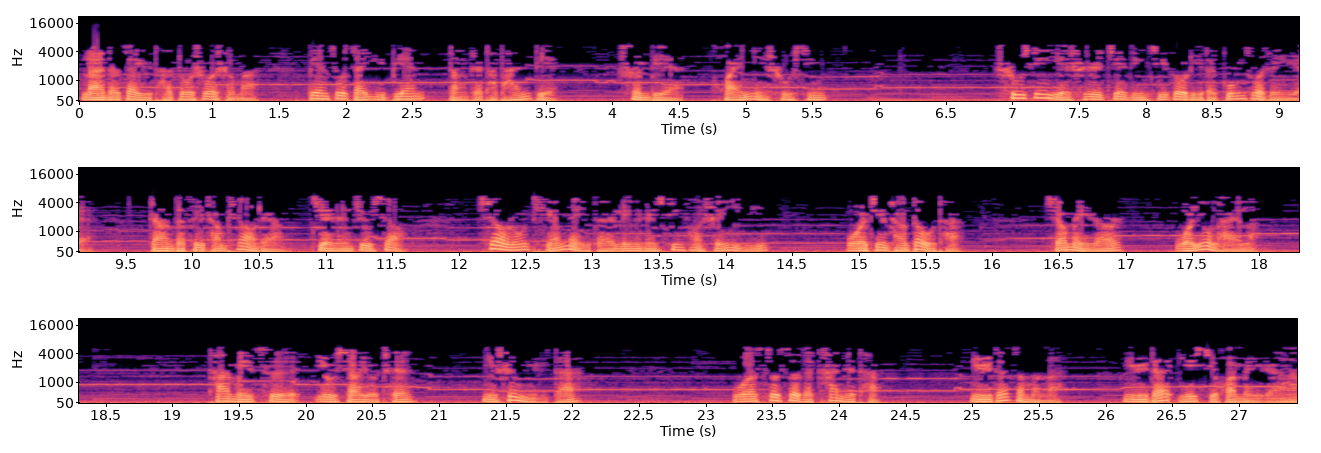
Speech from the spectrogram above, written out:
懒得再与他多说什么，便坐在一边等着他盘点，顺便怀念舒心。舒心也是鉴定机构里的工作人员，长得非常漂亮，见人就笑，笑容甜美的令人心旷神怡。我经常逗她：“小美人儿，我又来了。”她每次又笑又嗔：“你是女的？”我涩涩的看着他，女的怎么了？女的也喜欢美人啊。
